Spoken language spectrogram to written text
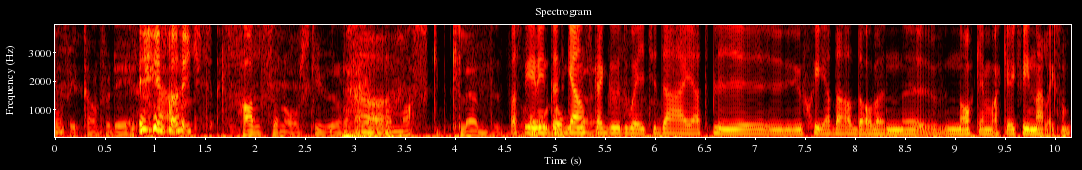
vad fick han för det? ja, exakt. Halsen avskuren av en jävla maskklädd Fast är det inte ett ganska good way to die att bli skedad av en uh, naken vacker kvinna liksom?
